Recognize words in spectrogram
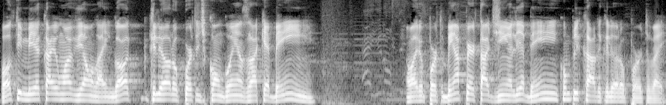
Volta e meia caiu um avião lá. Igual aquele aeroporto de Congonhas lá que é bem... É um aeroporto bem apertadinho ali. É bem complicado aquele aeroporto, velho.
